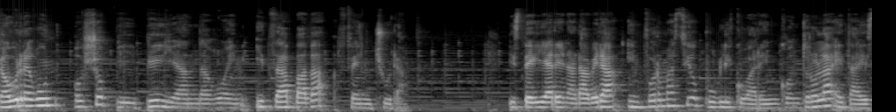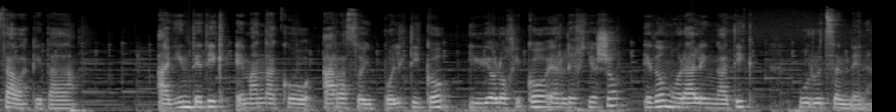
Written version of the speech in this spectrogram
Gaur egun oso pilpilean dagoen hitza bada zentsura. Hiztegiaren arabera, informazio publikoaren kontrola eta ezabaketa da. Agintetik emandako arrazoi politiko, ideologiko, erligioso edo moralengatik burutzen dena.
